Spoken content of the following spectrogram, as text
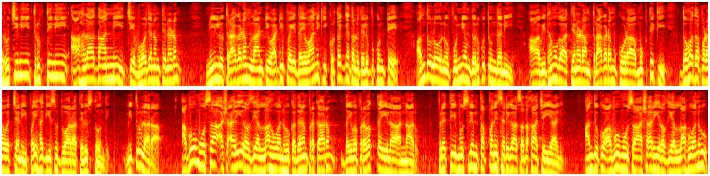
రుచిని తృప్తిని ఆహ్లాదాన్ని ఇచ్చే భోజనం తినడం నీళ్ళు త్రాగడం లాంటి వాటిపై దైవానికి కృతజ్ఞతలు తెలుపుకుంటే అందులోనూ పుణ్యం దొరుకుతుందని ఆ విధముగా తినడం త్రాగడం కూడా ముక్తికి దోహదపడవచ్చని పై హదీసు ద్వారా తెలుస్తోంది. మిత్రులారా అబూ మూసా అషారి రజియల్లాహు అన్హు కథనం ప్రకారం దైవ ప్రవక్త ఇలా అన్నారు ప్రతి ముస్లిం తప్పనిసరిగా సదఖా చెయ్యాలి. అందుకు అబూ మూసా అషారీ రజియల్లాహు అన్హు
